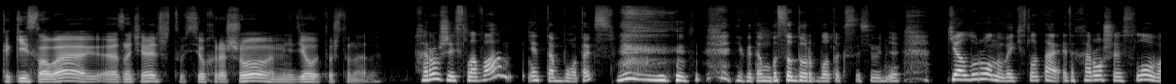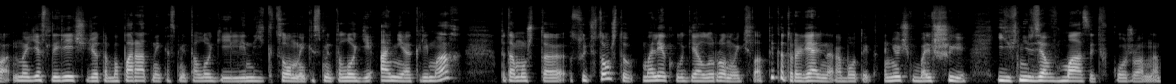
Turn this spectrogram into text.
Какие слова означают, что все хорошо, мне делают то, что надо? Хорошие слова — это ботокс. Какой-то амбассадор ботокса сегодня. Гиалуроновая кислота – это хорошее слово, но если речь идет об аппаратной косметологии или инъекционной косметологии, а не о кремах, потому что суть в том, что молекулы гиалуроновой кислоты, которая реально работает, они очень большие, и их нельзя вмазать в кожу, она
